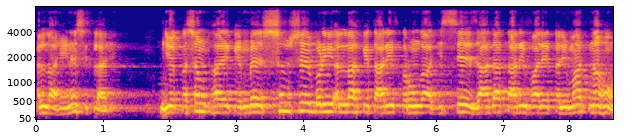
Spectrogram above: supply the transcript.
اللہ ہی نے سکھلائے یہ قسم کھائے کہ میں سب سے بڑی اللہ کی تعریف کروں گا، جس سے زیادہ تعریف والے کلمات نہ ہوں،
